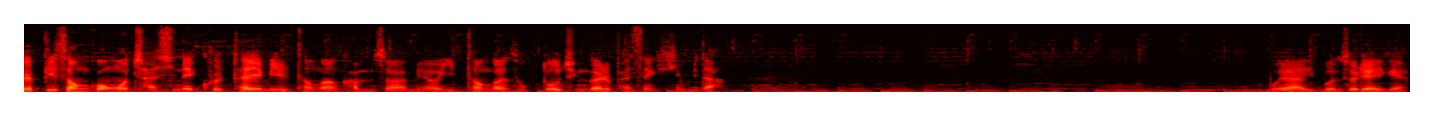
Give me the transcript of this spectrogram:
회피 성공 후 자신의 쿨타임 1턴간 감소하며 2턴간 속도 증가를 발생시킵니다. 뭐야 이뭔 소리야 이게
